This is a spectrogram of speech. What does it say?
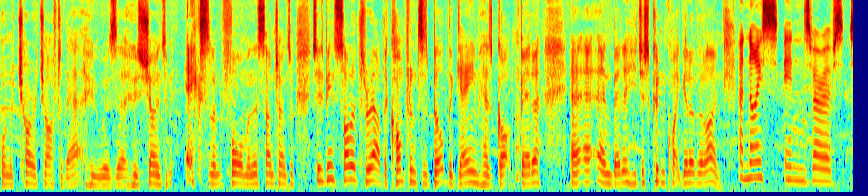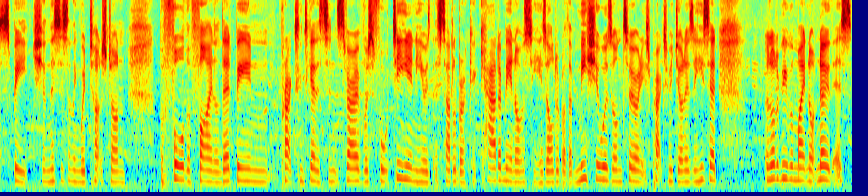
Borna Coric after that, who was uh, who's shown some excellent form in the Sunshine. So he's been solid throughout. The confidence has built. The game has got better and, and better. He just couldn't quite get over the line. And nice in Zverev's speech, and this is something we touched on before the final. They'd been practicing together since Zverev was 14 and he was at the Saddlebrook Academy and obviously his older brother Misha was on tour and he's practicing with John Isner. He said, a lot of people might not know this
